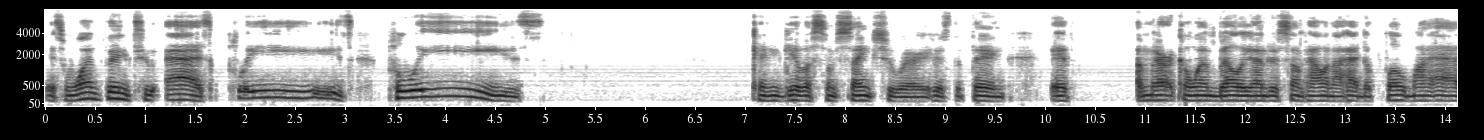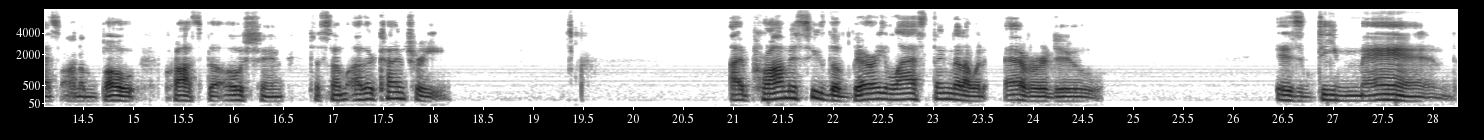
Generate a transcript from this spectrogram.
It's one thing to ask, please, please, can you give us some sanctuary? Here's the thing. If America went belly under somehow and I had to float my ass on a boat across the ocean to some other country, I promise you the very last thing that I would ever do is demand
